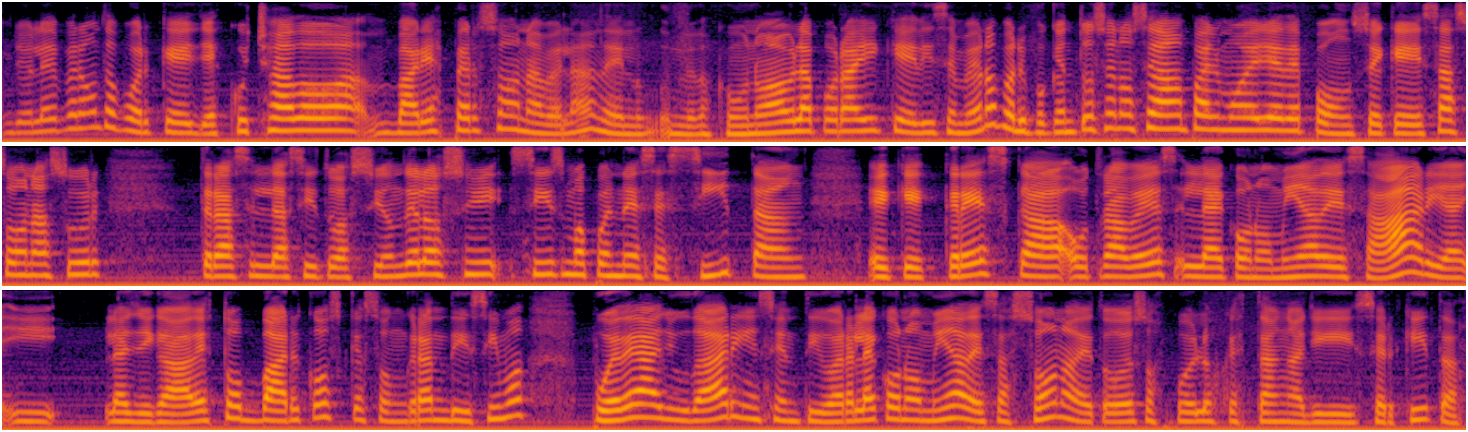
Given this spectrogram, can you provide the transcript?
Yo le pregunto porque ya he escuchado varias personas, ¿verdad? De, los que uno habla por ahí que dicen, bueno, pero ¿y por qué entonces no se van para el muelle de Ponce? Que esa zona sur tras la situación de los sismos, pues necesitan eh, que crezca otra vez la economía de esa área y la llegada de estos barcos que son grandísimos puede ayudar e incentivar la economía de esa zona, de todos esos pueblos que están allí cerquita.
